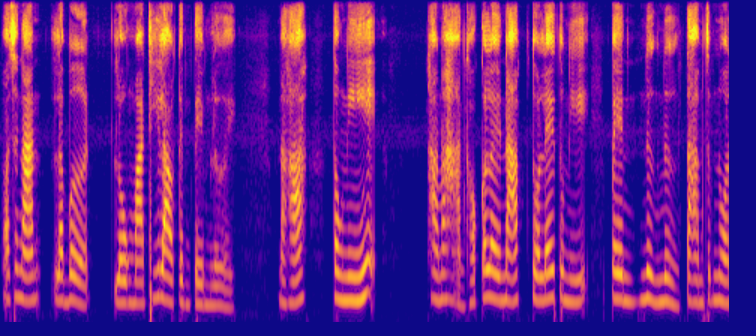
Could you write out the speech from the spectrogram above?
เพราะฉะนั้นระเบิดลงมาที่เราเต็มๆเลยนะคะ ตรงนี้ทางทหารเขาก็เลยนับตัวเลขตรงนี้เป็น 11 ตามจำนวน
